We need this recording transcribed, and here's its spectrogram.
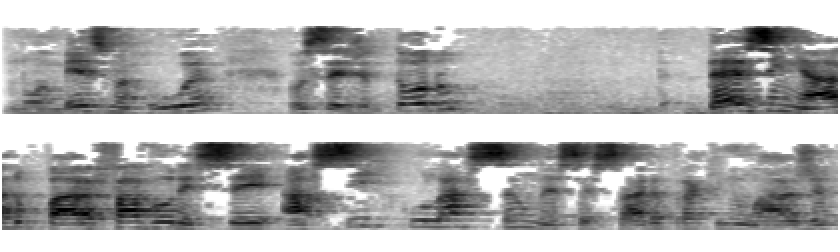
numa mesma rua, ou seja, todo desenhado para favorecer a circulação necessária para que não haja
